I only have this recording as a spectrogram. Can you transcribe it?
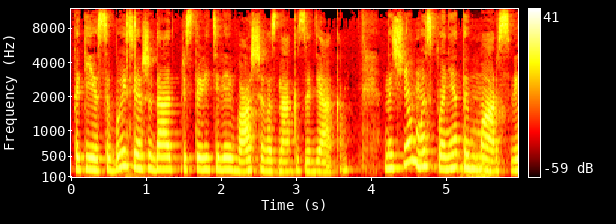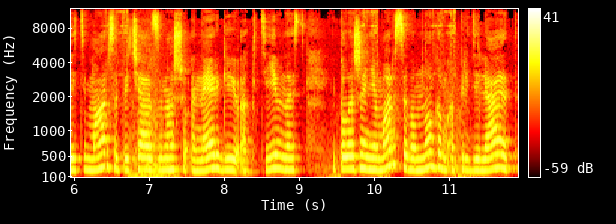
какие события ожидают представителей вашего знака зодиака. Начнем мы с планеты Марс, ведь Марс отвечает за нашу энергию, активность, и положение Марса во многом определяет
